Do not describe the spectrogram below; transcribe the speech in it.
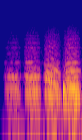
You.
